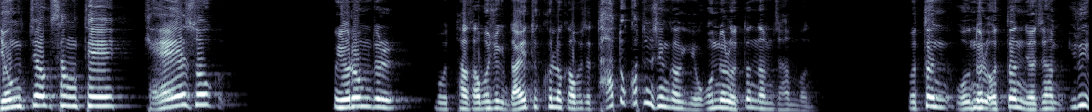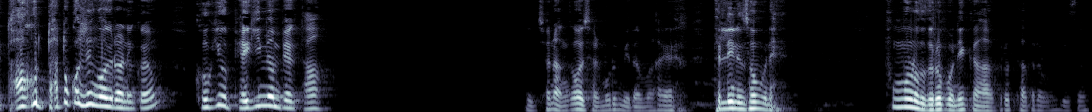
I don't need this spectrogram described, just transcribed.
영적 상태 계속 여러분들 뭐 다 가보시고 나이트 클럽 가보세요. 다 똑같은 생각이에요. 오늘 어떤 남자 한 번, 어떤 오늘 어떤 여자 한 이렇게 다다 그, 다 똑같은 생각이라니까요. 거기요 100이면 100 다. 저는 안 가고 잘 모릅니다만 들리는 소문에 풍문으로 들어보니까 그렇다더라고요. 그래서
